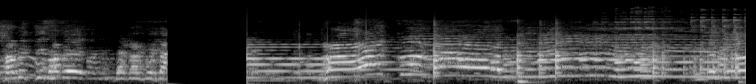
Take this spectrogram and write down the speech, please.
স্বামী কীভাবে বেটার পোতা দেখো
